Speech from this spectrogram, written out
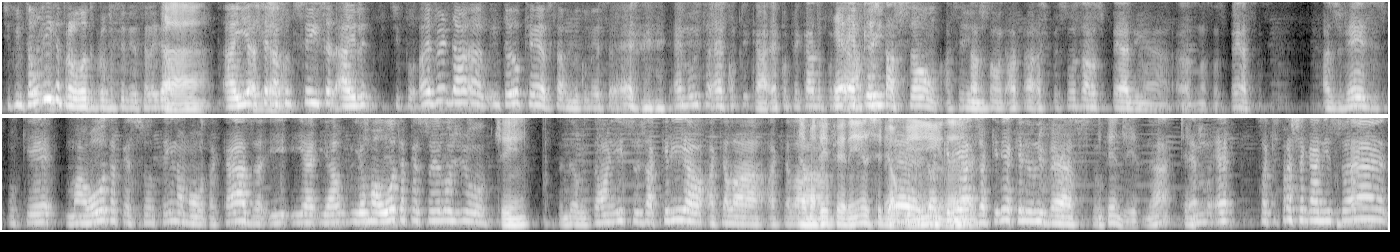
Tipo, então liga para outra para você ver se é legal. Tá, aí até legal. acontecer isso, aí ele, tipo, ah, é verdade, então eu quero, sabe, no começo é. É muito é complicado. É complicado porque É, é a porque a gente- aceitação, aceitação a- a- as pessoas elas pedem a- as nossas peças, às vezes porque uma outra pessoa tem numa outra casa e, e, a- e a- e uma outra pessoa elogiou, Sim. entendeu? Então isso já cria aquela aquela É uma referência de É, alguém, já cria, né? já cria aquele universo. Entendi. Né? Entendi. É- é- só que para chegar nisso é,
